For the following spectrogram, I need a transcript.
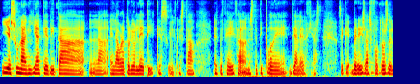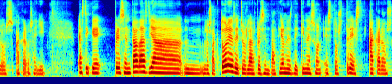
y es una guía que edita el laboratorio Leti, que es el que está especializado en este tipo de, de alergias. Así que veréis las fotos de los ácaros allí. Así que presentadas ya mm, los actores, hechos las presentaciones de quiénes son estos tres ácaros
